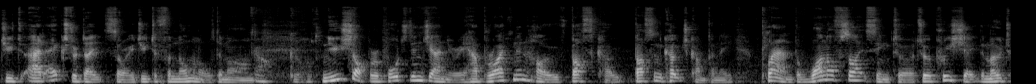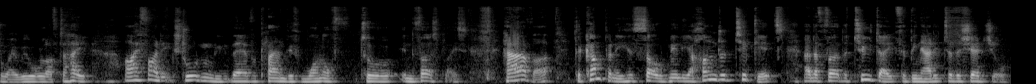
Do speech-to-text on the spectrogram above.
due to add extra dates, sorry, due to phenomenal demand. Oh God. News Shopper reported in January how Brighton and Hove Bus, Co- Bus and Coach Company planned the one-off sightseeing tour to appreciate the motorway we all love to hate. I find it extraordinary that they ever planned this one-off tour in the first place. However, the company has sold nearly 100 tickets and a further two dates have been added to the schedule.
